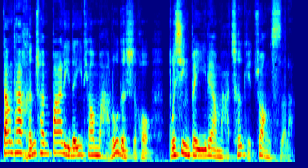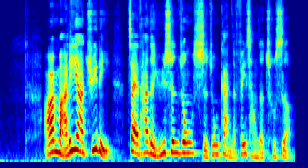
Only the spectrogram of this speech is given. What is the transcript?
当他横穿巴黎的一条马路的时候，不幸被一辆马车给撞死了。而玛利亚·居里在他的余生中始终干得非常的出色。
